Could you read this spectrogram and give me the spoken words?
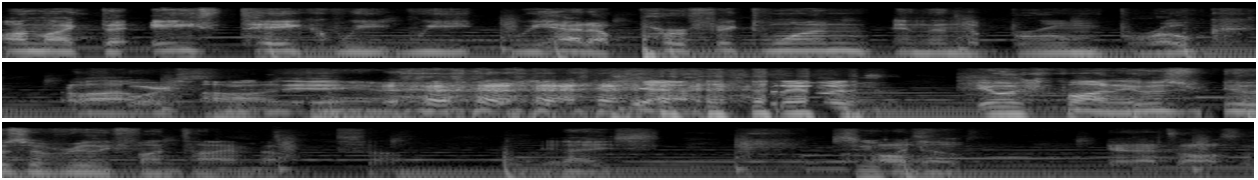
on like the eighth take, we we we had a perfect one, and then the broom broke. Of course. Oh, damn. yeah, but it was it was fun. It was it was a really fun time though. So yeah. nice, super awesome. dope. Yeah, that's awesome.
